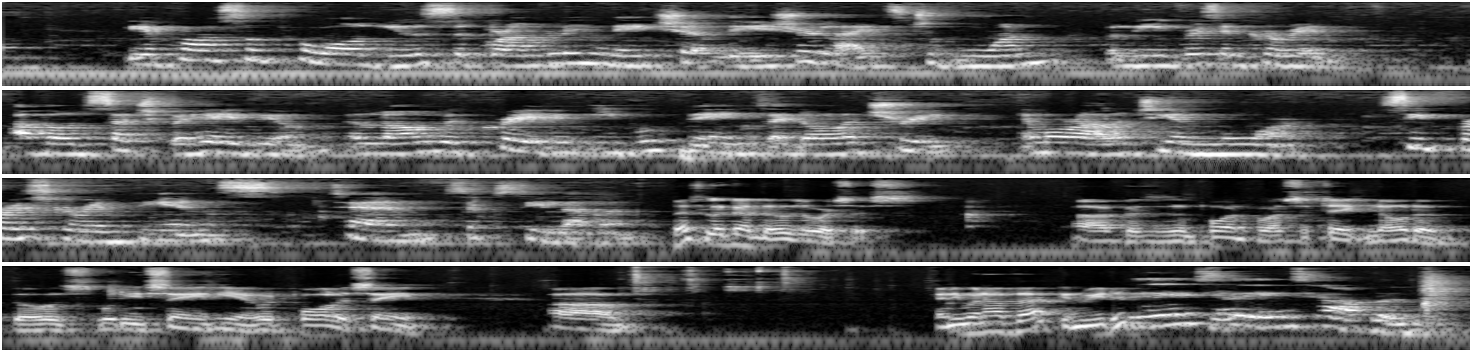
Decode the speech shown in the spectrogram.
The Apostle Paul used the grumbling nature of the Israelites to warn believers in Corinth about such behavior, along with craving evil things, idolatry, immorality, and more. See 1 Corinthians 10 6 11. Let's look at those verses because it's important for us to take note of those, what he's saying here, what Paul is saying. Um, anyone have that? Can read it? These things happen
